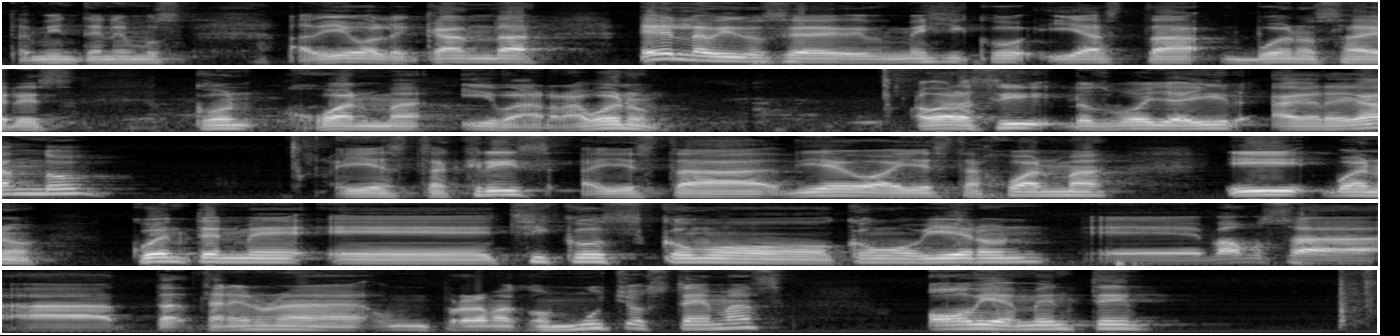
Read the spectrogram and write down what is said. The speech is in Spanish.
También tenemos a Diego Lecanda en la misma Ciudad de México y hasta Buenos Aires con Juanma Ibarra. Bueno, ahora sí, los voy a ir agregando. Ahí está Cris, ahí está Diego, ahí está Juanma. Y bueno, cuéntenme, eh, chicos, cómo, cómo vieron. Eh, vamos a, tener un programa con muchos temas. Obviamente,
